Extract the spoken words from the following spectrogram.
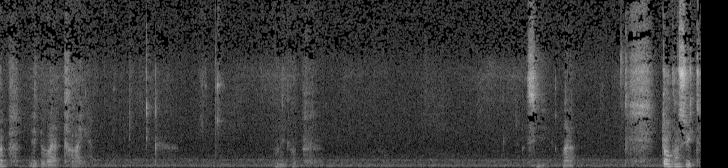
Hop, et voilà travail. Voilà. Donc ensuite,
